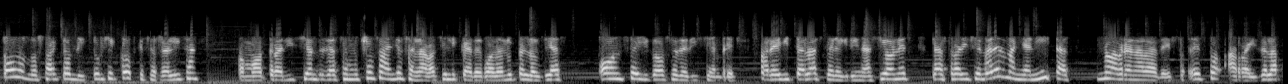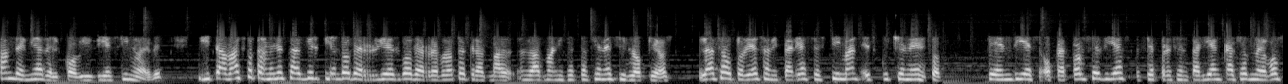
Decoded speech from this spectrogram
todos los actos litúrgicos que se realizan como tradición desde hace muchos años en la Basílica de Guadalupe los días 11 y 12 de diciembre, para evitar las peregrinaciones, las tradicionales mañanitas. No habrá nada de eso. Esto a raíz de la pandemia del COVID-19. Y Tabasco también está advirtiendo de riesgo de rebrote tras las manifestaciones y bloqueos. Las autoridades sanitarias estiman, escuchen esto, que en 10 o 14 días se presentarían casos nuevos,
